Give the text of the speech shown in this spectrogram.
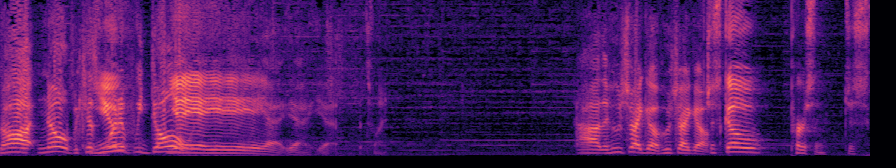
Ah, no, because You? what if we don't? Yeah, yeah, yeah, yeah, yeah, yeah, yeah, yeah. That's fine. Ah, then who should I go? Who should I go? Just go person. Just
